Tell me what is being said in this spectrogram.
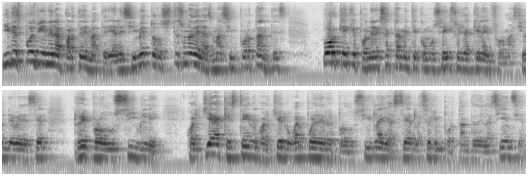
y después viene la parte de materiales y métodos. Esta es una de las más importantes porque hay que poner exactamente cómo se hizo, ya que la información debe de ser reproducible. cualquiera que esté en cualquier lugar puede reproducirla y hacerla, eso es lo importante de la ciencia.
